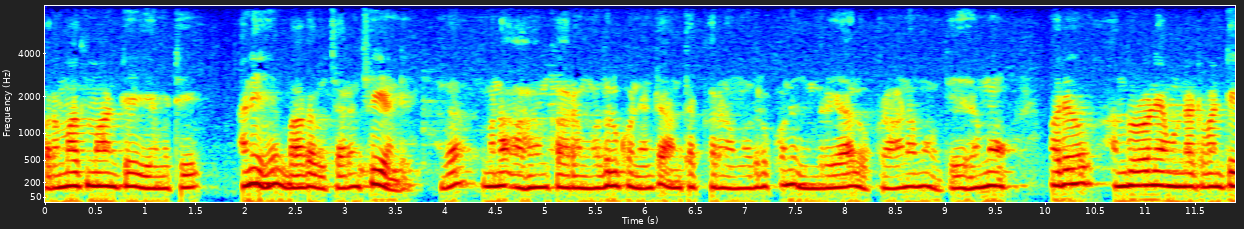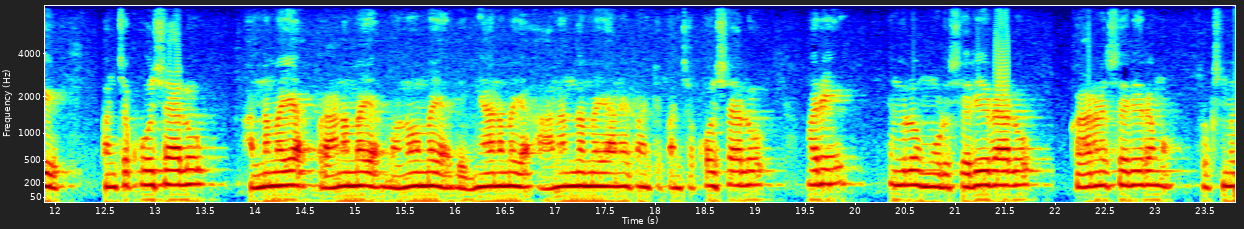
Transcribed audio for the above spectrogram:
పరమాత్మ అంటే ఏమిటి? అని బాగా విచారం చేయండి. మన అహంకారం మొదలుకొని అంటే అంతఃకరణం మొదలుకొని ఇంద్రియాలు ప్రాణము దేహము మరియు అందులోనే ఉన్నటువంటి పంచకోశాలు అన్నమయ ప్రాణమయ మనోమయ విజ్ఞానమయ ఆనందమయ అనేటువంటి పంచకోశాలు మరి ఇందులో మూడు శరీరాలు కారణ శరీరము సూక్ష్మ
